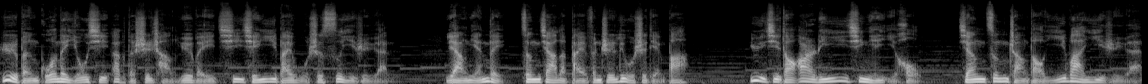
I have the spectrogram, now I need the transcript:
日本国内游戏 App 的市场约为七千一百五十四亿日元，两年内增加了百分之六十点八。预计到二零一七年以后将增长到一万亿日元。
